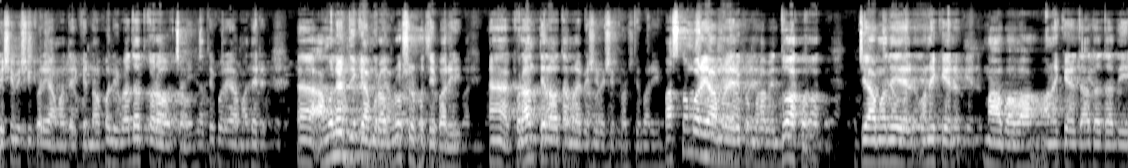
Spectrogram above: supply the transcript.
বেশি বেশি করে আমাদেরকে নকল ইবাদত করা চাই, যাতে করে আমাদের আমলের দিকে আমরা অগ্রসর হতে পারি। হ্যাঁ কোরআন তেলাওয়াত আমরা বেশি বেশি করতে পারি। পাঁচ নম্বরে আমরা এরকম ভাবে দোয়া করব যে আমাদের অনেকের মা বাবা অনেকের দাদা দাদি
